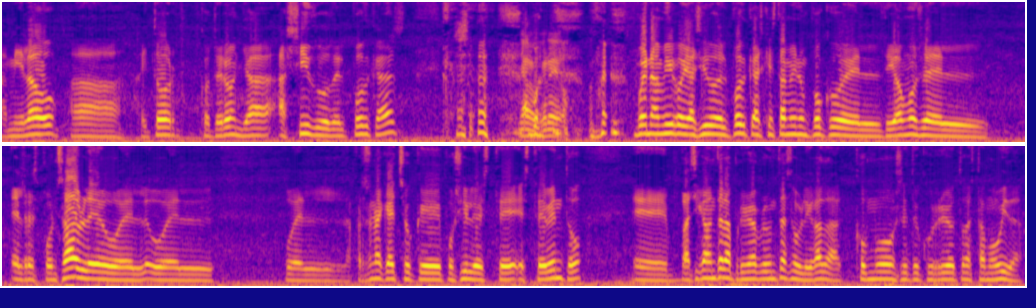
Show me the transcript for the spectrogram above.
a mi lado a Aitor Coterón, ya asiduo del podcast. ya lo creo. Buen amigo y asiduo del podcast, que es también un poco el, digamos, el, el responsable o, el, o, el, o el, la persona que ha hecho que posible este, este evento. Eh, básicamente la primera pregunta es obligada. ¿Cómo se te ocurrió toda esta movida?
